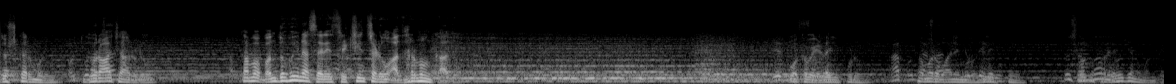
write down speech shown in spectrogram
దుష్కర్ముడు దురాచారుడు తమ బంధువైనా సరే శిక్షించడం అధర్మం కాదు. ఒకవేళ ఇప్పుడు తమరు వానిని వదిలేస్తే ప్రయోజనం ఉంది.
